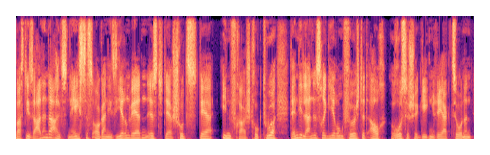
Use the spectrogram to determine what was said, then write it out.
Was die Saarländer als nächstes organisieren werden, ist der Schutz der Infrastruktur, denn die Landesregierung fürchtet auch russische Gegenreaktionen,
